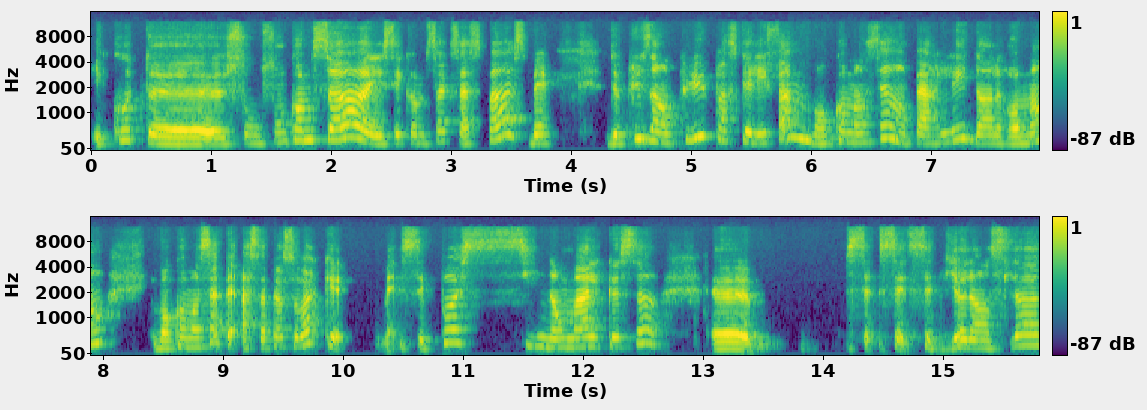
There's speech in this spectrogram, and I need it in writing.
écoute, euh, sont, comme ça et c'est comme ça que ça se passe. Mais ben, de plus en plus, parce que les femmes vont commencer à en parler dans le roman, vont commencer à, s'apercevoir que ben, c'est pas si normal que ça cette, violence-là,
